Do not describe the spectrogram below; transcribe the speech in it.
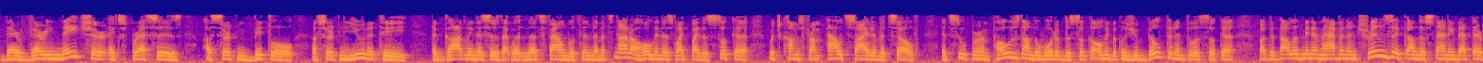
their very nature expresses a certain bittul, a certain unity, the godlinesses that that's found within them. It's not a holiness like by the sukkah, which comes from outside of itself. It's superimposed on the wood of the sukkah only because you built it into a sukkah. But the Dalad Minim have an intrinsic understanding that their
